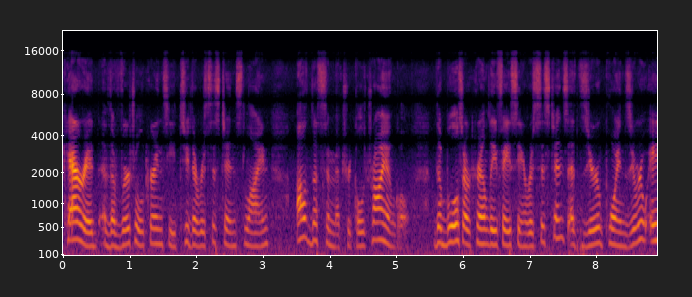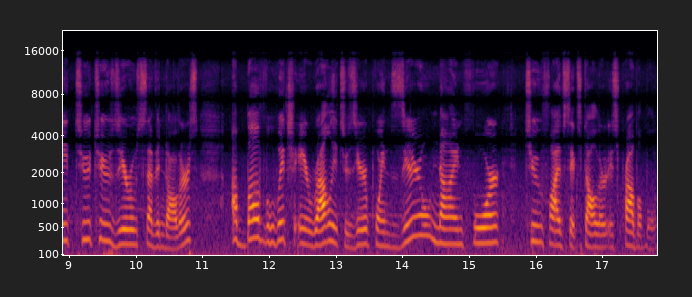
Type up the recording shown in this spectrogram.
carried the virtual currency to the resistance line of the symmetrical triangle. The bulls are currently facing resistance at $0.082207 above which a rally to $0.094256 is probable.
